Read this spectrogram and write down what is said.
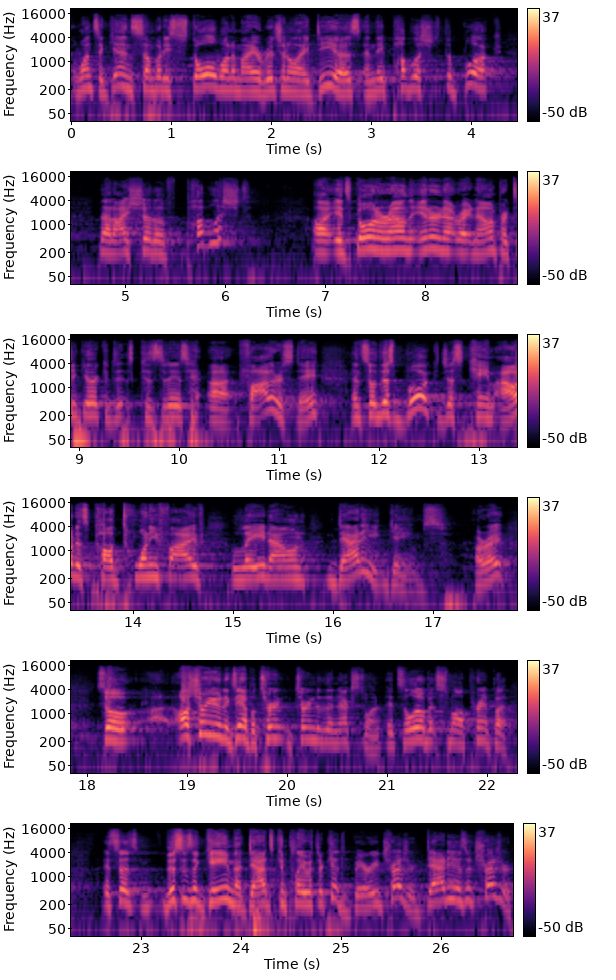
once again, somebody stole one of my original ideas and they published the book that I should have published. Uh, it's going around the internet right now, in particular because today's uh, Father's Day. And so this book just came out. It's called 25 Lay Down Daddy Games. All right? So uh, I'll show you an example. Turn, turn to the next one. It's a little bit small print, but it says this is a game that dads can play with their kids. Buried treasure. Daddy is a treasure.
